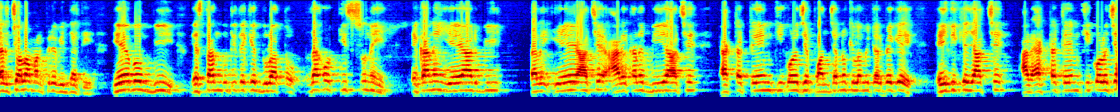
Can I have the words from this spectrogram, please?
তাহলে চলো আমার প্রিয় বিদ্যার্থী এ এবং বি স্থান দুটি থেকে দূরত্ব। দেখো কিচ্ছু নেই। এখানে এ আর বি তাহলে এ আছে আর এখানে বি আছে। একটা ট্রেন কি করেছে? পঞ্চান্ন কিলোমিটার বেগে এই দিকে যাচ্ছে। আর একটা ট্রেন কি করেছে?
